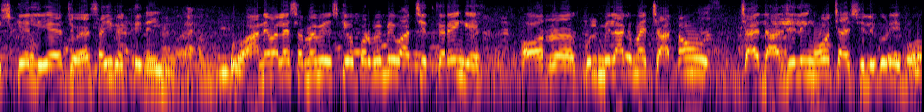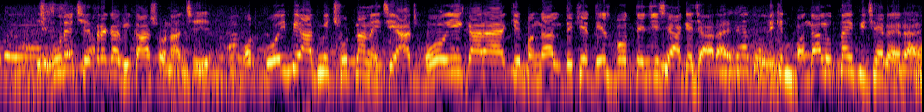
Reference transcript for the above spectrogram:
उसके लिए जो है सही व्यक्ति नहीं हूँ। तो आने वाले समय में इसके ऊपर में भी बातचीत करेंगे। और कुल मिला मैं चाहता हूँ चाहे दार्जिलिंग हो चाहे सिलीगुड़ी हो इस पूरे क्षेत्र का विकास होना चाहिए। और कोई भी आदमी छूटना नहीं चाहिए। आज हो ही कह रहा है कि बंगाल देखिए देश बहुत तेज़ी से आगे जा रहा है लेकिन बंगाल उतना ही पीछे रह रहा है।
